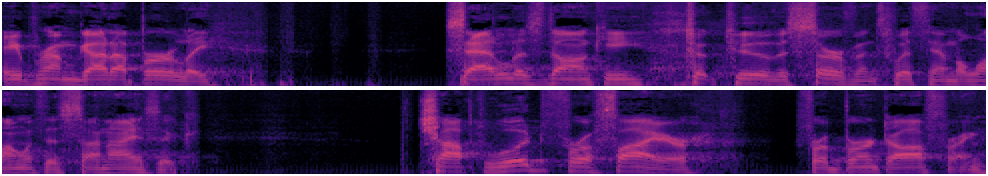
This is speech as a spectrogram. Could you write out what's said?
Abraham got up early, saddled his donkey, took two of his servants with him, along with his son Isaac, chopped wood for a fire for a burnt offering,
